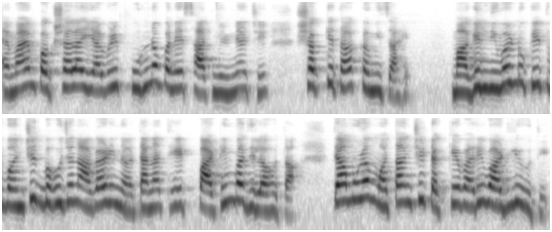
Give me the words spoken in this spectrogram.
एम आय एम पक्षाला यावेळी पूर्णपणे साथ मिळण्याची शक्यता कमीच आहे. मागील निवडणुकीत वंचित बहुजन आघाडीनं त्यांना थेट पाठिंबा दिला होता. त्यामुळं मतांची टक्केवारी वाढली होती.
